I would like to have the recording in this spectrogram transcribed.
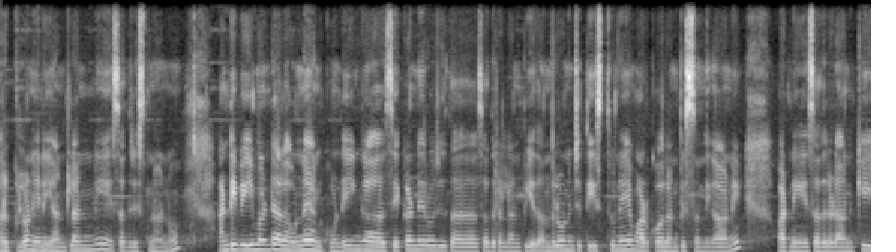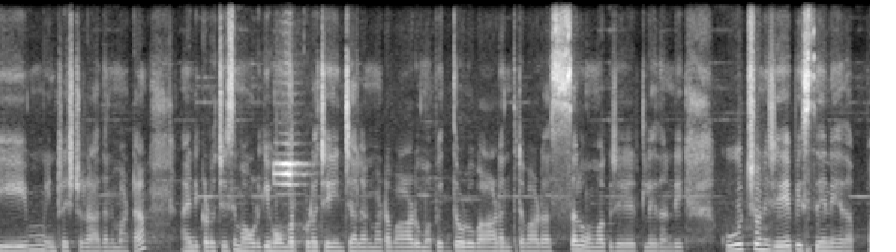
వర్క్లో. నేను ఈ అంట్లన్నీ సదిరేస్తున్నాను అంటే ఇవి ఏమంటే అలా ఉన్నాయనుకోండి ఇంకా సెకండ్ డే రోజు సదరాలనిపించదు అందులో నుంచి తీస్తూనే వాడుకోవాలనిపిస్తుంది కానీ వాటిని సదరడానికి ఏం ఇంట్రెస్ట్ రాదనమాట అండ్ ఇక్కడ వచ్చేసి మా ఉడికి హోంవర్క్ కూడా చేయించాలన్నమాట. వాడు మా పెద్దోడు వాడంతట వాడు అస్సలు హోంవర్క్ చేయట్లేదండి. కూర్చొని చేపిస్తేనే తప్ప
